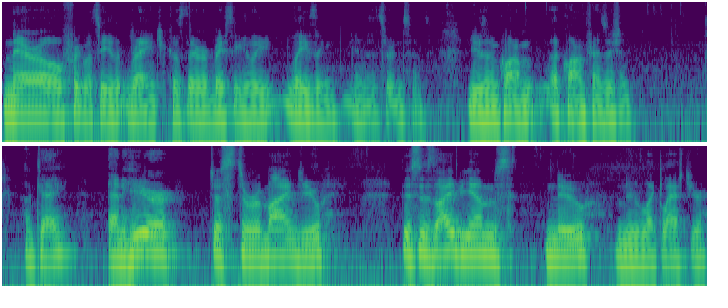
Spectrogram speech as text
narrow frequency range, because they're basically lasing in a certain sense, using quantum, a quantum transition. Okay, and here, just to remind you, this is IBM's new, new like last year,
